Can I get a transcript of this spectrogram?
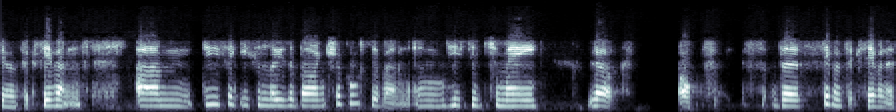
767s. Um, do you think you can lose a Boeing 777? And he said to me, look, oh, the 767 is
